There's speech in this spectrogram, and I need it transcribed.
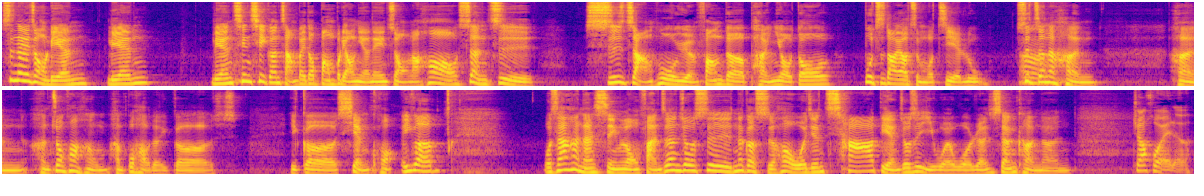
是那种连连连亲戚跟长辈都帮不了你的那一种，然后甚至师长或远方的朋友都不知道要怎么介入，是真的很、很很状况很很不好的一个一个现况，一个。我实在很难形容，反正就是那个时候，我已经差点就是以为我人生可能就要毁了。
